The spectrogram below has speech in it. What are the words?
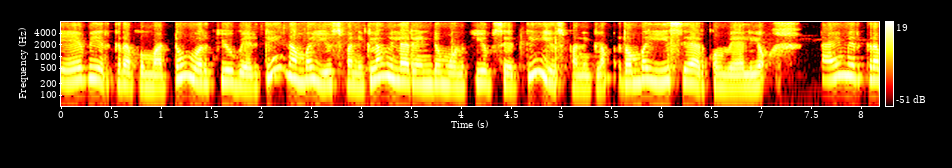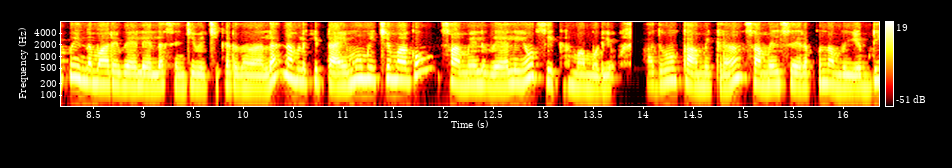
தேவை இருக்கிறப்ப மட்டும் ஒரு க்யூப் எடுத்து நம்ம யூஸ் பண்ணிக்கலாம். இல்லை ரெண்டு மூணு க்யூப்ஸ் எடுத்து யூஸ் பண்ணிக்கலாம். ரொம்ப ஈஸியாக இருக்கும் வேலையும். டைம் இருக்கிறப்ப இந்த மாதிரி வேலையெல்லாம் செஞ்சு வச்சுக்கிறதுனால நம்மளுக்கு டைமும் மிச்சமாகும் சமையல் வேலையும் சீக்கிரமா முடியும். அதுவும் காமிக்கிறேன். சமையல் செய்யறப்ப நம்ம எப்படி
